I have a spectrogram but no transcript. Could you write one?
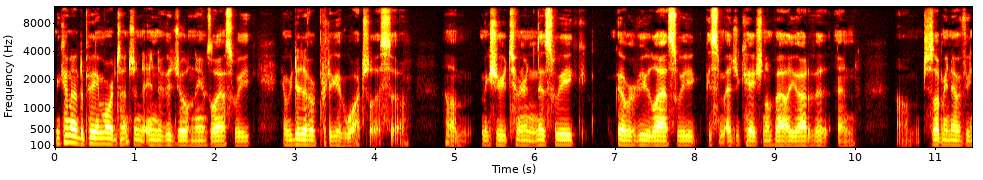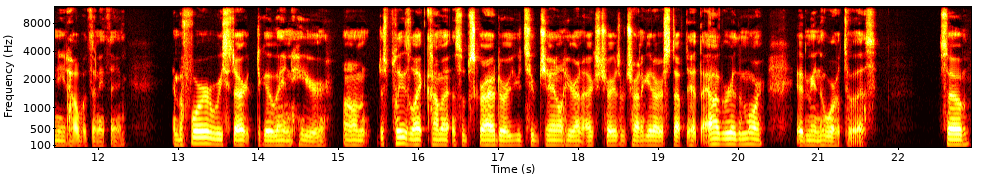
we kind of had to pay more attention to individual names last week, and we did have a pretty good watch list. So um, make sure you tune in this week, go review last week, get some educational value out of it, and um, just let me know if you need help with anything. And before we start to go in here, um, just please like, comment, and subscribe to our YouTube channel here on X Trades. We're trying to get our stuff to hit the algorithm more. It would mean the world to us. So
